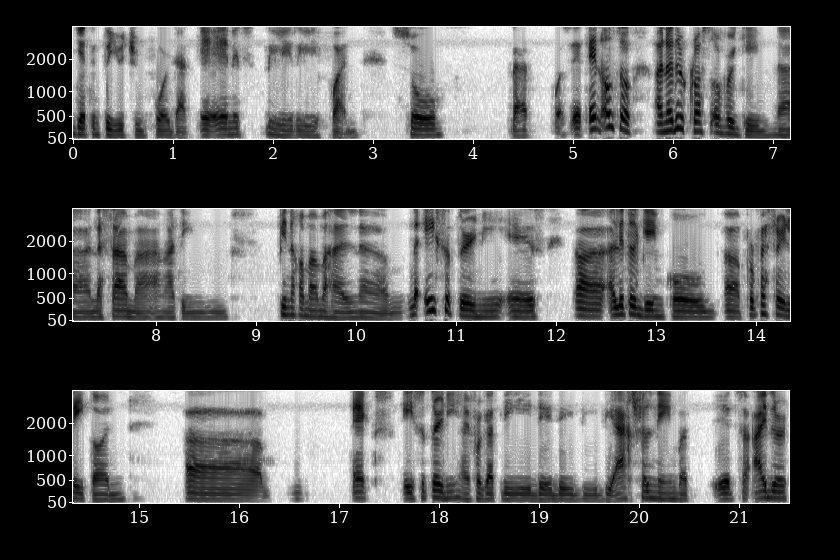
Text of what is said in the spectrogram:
get into YouTube for that. And it's really, really fun. So, that was it. And also, another crossover game na nasama ang ating pinakamamahal na, na Ace Attorney is uh, a little game called uh, Professor Layton uh, ex Ace Attorney. I forgot the the the the, the actual name, but it's either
